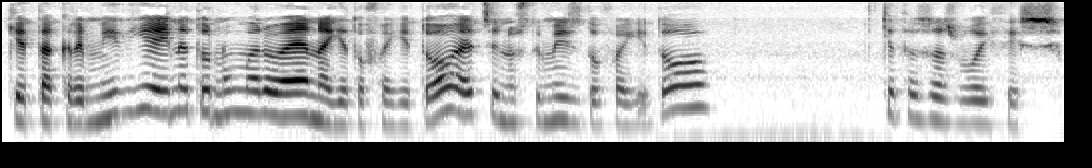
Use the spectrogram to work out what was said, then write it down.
Και τα κρεμμύδια είναι το νούμερο ένα για το φαγητό, έτσι νοστιμίζει το φαγητό και θα σας βοηθήσει.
